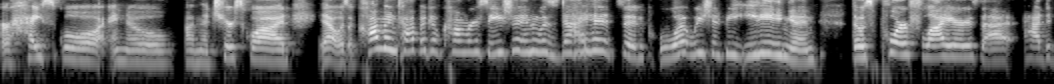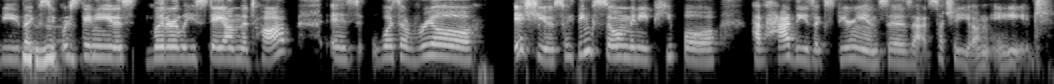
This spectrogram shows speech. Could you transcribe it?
or high school. I know on the cheer squad, that was a common topic of conversation was diets and what we should be eating and those poor flyers that had to be like mm-hmm. super skinny to literally stay on the top is was a real issue. So I think so many people have had these experiences at such a young age.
